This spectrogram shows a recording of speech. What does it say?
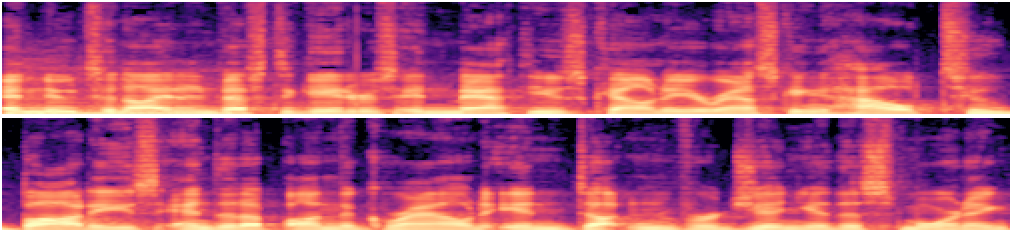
And new tonight, investigators in Mathews County are asking how two bodies ended up on the ground in Dutton, Virginia this morning.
